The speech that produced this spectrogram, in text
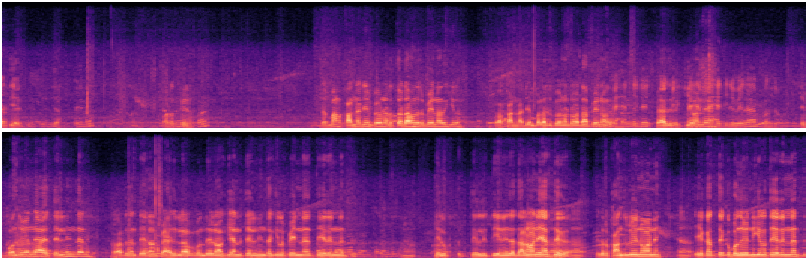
ඇති ඇති ඇති. යා. වරත් පේනවා. දැන් බලන්න කන්නඩියෙන් පේනවට වඩා හොඳට පේනවද කියලා? ඔයා කන්නඩියෙන් බලද්දි පේනවට වඩා පේනවද? පැහැදිලි කියවන්නේ. පැහැදිලි වෙලා බඳ ඒ බොඳ වෙන්නේ ආයේ තෙල් හින්දානේ. ඔයාලට දැන් තේරෙනවද පැහැදිලිව බොඳ වෙනවා කියන්නේ තෙල් හින්දා කියලා පේන්නේ තේරෙන්නේ නැද්ද? තෙල් තෙල් තියෙන ඉඳ දනවනේ යත් දෙක. ඒතර කඳුළු වෙනවනේ. ඒකත් එක්ක බොඳ වෙන්නේ කියලා තේරෙන්නේ නැද්ද?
